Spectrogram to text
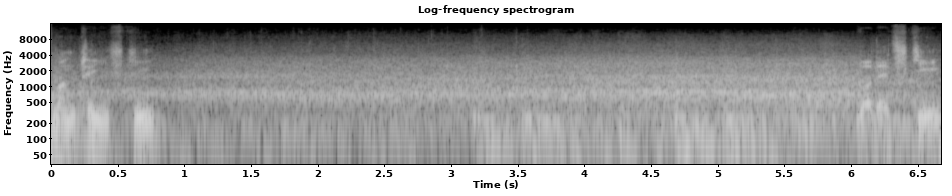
Mączyński. Wodecki.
